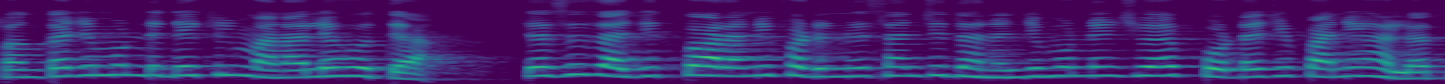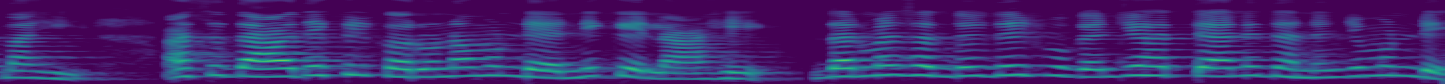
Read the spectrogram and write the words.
पंकजा मुंडे देखील म्हणाले होत्या तसेच अजित पवार आणि फडणवीसांची धनंजय मुंडेंशिवाय पोटाचे पाणी हलत नाही असा दावा देखील करुणा मुंडे यांनी केला आहे. दरम्यान संतोष देशमुख यांची हत्या आणि धनंजय मुंडे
